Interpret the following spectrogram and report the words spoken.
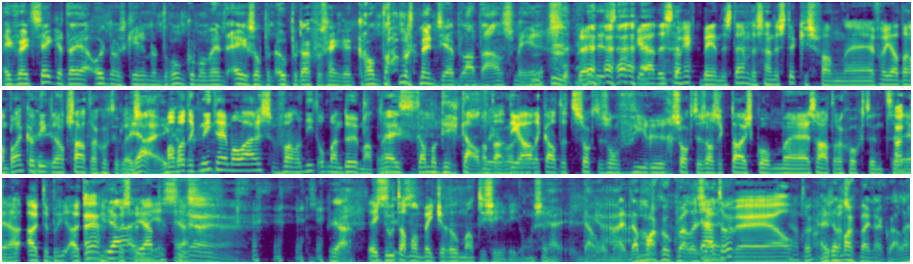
ik weet zeker dat jij ooit nog eens een keer in een dronken moment ergens op een open dag waarschijnlijk een krantabonnementje hebt laten aansmeren. Nee, dit is toch, ja, dit is nog echt bij in de stem. Dat zijn de stukjes van, eh van Jadran Blanco die ik dan op zaterdagochtend lees. Ja, maar wat ook. ik niet helemaal waar is, we vallen niet op mijn deurmat. Nee, Nee. Het is allemaal digitaal. Want dat, die haal ik altijd s ochtends om vier uur s ochtends als ik thuis kom eh, zaterdagochtend eh, Uit de- uit de, brie- uit de Ja, briefbus ja, ja, precies. Ja, ja. Ja, Ik doe het allemaal een beetje romantiseren, jongens. Ja, daarom, hè. dat mag ook wel eens, Ja, hè? toch? Wel. Ja, toch? Dat mag bijna ook wel, hè?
